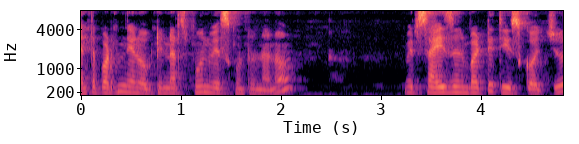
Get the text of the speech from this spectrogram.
ఎంత పడుతుంది నేను ఒకటిన్నర స్పూన్ వేసుకుంటున్నాను. మీరు సైజుని బట్టి తీసుకోవచ్చు.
